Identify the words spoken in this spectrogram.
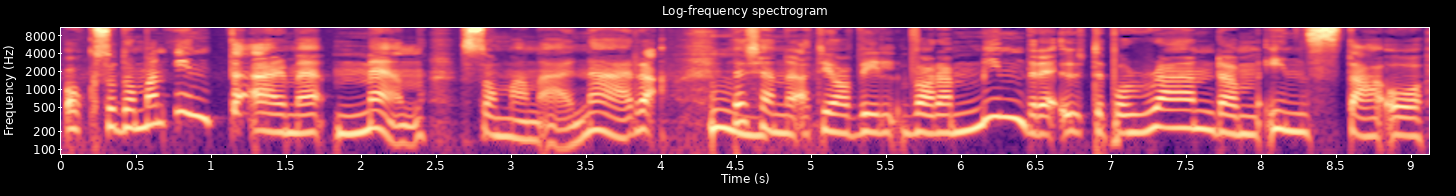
också de man inte är med, men som man är nära. Mm. Jag känner att jag vill vara mindre ute på random Insta och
